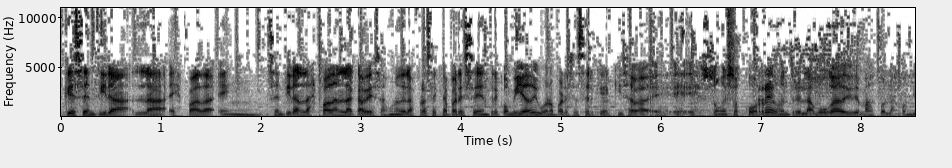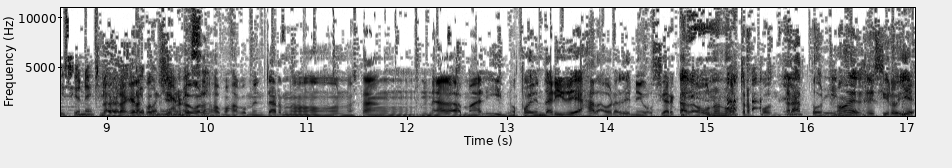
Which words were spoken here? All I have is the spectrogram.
que sentirá la espada en sentirán la espada en la cabeza. Es una de las frases que aparece entrecomillado y bueno, parece ser que aquí son esos correos entre el abogado y demás con las condiciones. La verdad que, las condiciones luego las vamos a comentar no, no están nada mal y nos pueden dar ideas a la hora de negociar cada uno nuestros contratos, ¿no? Es decir, oye,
